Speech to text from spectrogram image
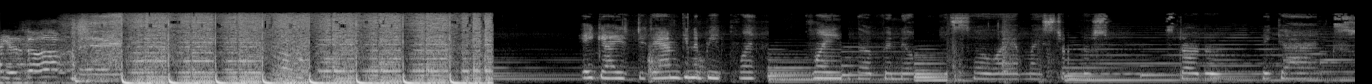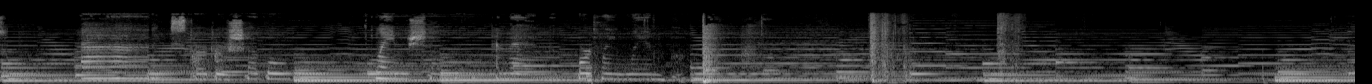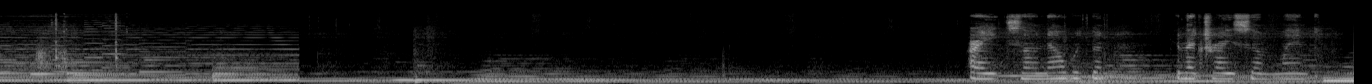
fires of me. Hey guys, today I'm gonna be play, playing the vanilla. So I have my starter starter pickaxe, axe, starter shovel, flame shovel, and then or flame Alright, uh, so now we're gonna, gonna try some land.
